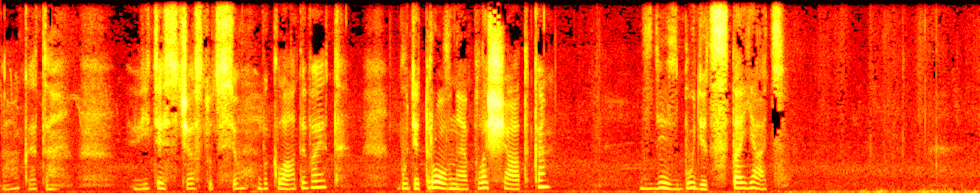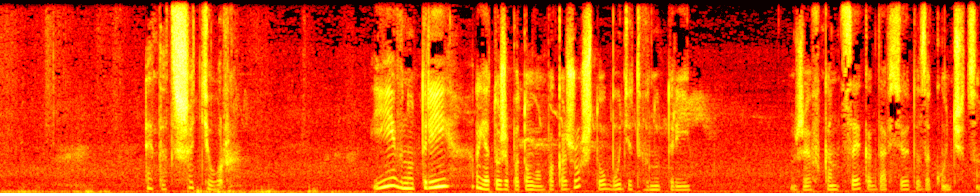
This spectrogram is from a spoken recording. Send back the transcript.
Так, это Витя сейчас тут все выкладывает. Будет ровная площадка. Здесь будет стоять этот шатер. И внутри, а я тоже потом вам покажу, что будет внутри. Уже в конце, когда все это закончится.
